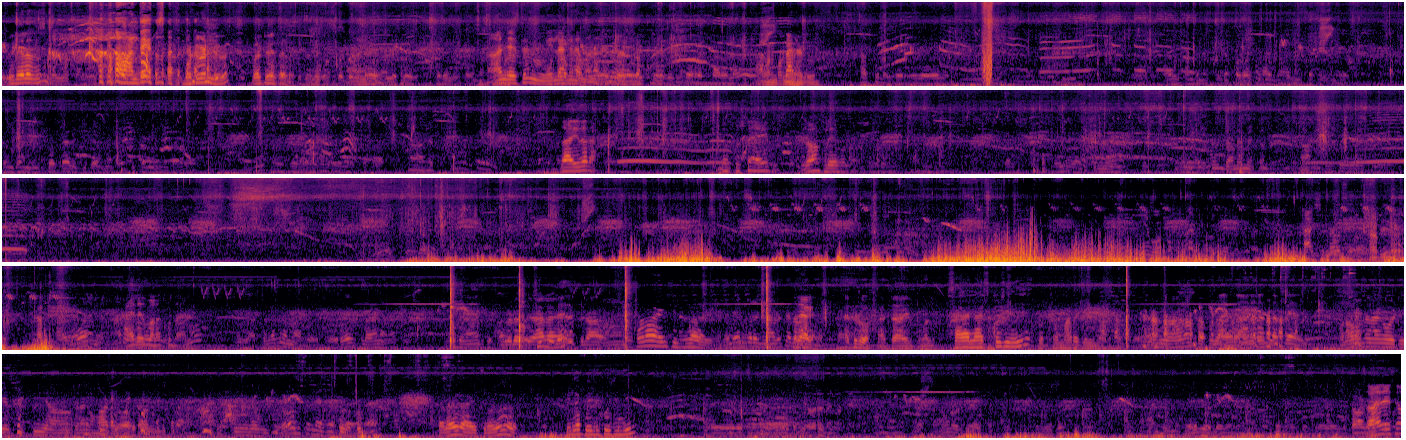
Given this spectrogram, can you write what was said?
వీడియోలో అంతే ఆన్ చేస్తే మీలాగనే మన ఇదరా. Dr. Steve, zandlicht. Ada balak kuda. నడుచుకొచ్చింది ఒక్క మాట కింద మళ్ళీ సగం నడుచుకొచ్చింది అలాగే రాయితున్నాడు పిల్ల పెళ్ళికి వచ్చింది સાયન્સ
